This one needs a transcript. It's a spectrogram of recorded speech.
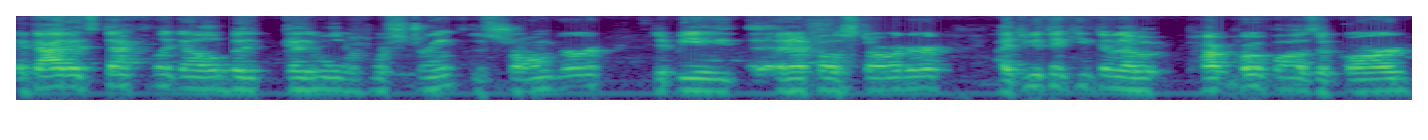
A guy that's definitely got a little bit, got a little bit more strength and stronger to be an NFL starter. I do think he's going to profile as a guard.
